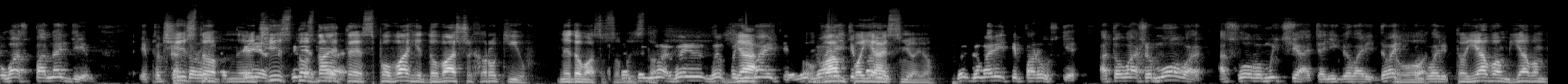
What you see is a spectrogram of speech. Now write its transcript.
у вас пан один. И под Чисто, которым е, крест- чисто кресло- знаєте, з поваги до ваших років, не до вас Вы, особисто. понима- вы, вы Я понимаете, вы Вам говорите по-русски. пояснюю. Вы говорите по-русски, а то ваша мова от слова мычать, а не говорить. Давайте От, поговорим. то я вам, я вам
